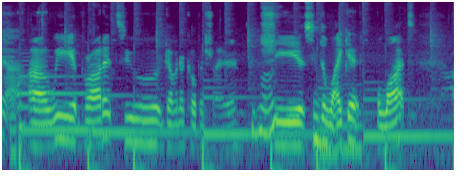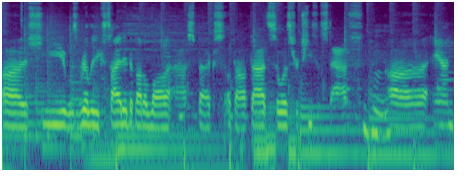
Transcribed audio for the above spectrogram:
Yeah. Uh, we brought it to Governor Kopenschneider. Mhm. She seemed to like it a lot. Uh, she was really excited about a lot of aspects about that. So was her chief of staff. Mhm. Uh, and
